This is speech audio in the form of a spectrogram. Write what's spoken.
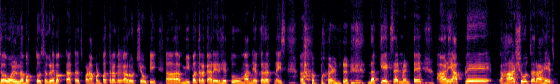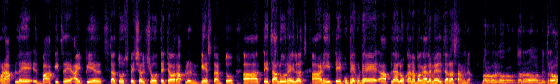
जवळनं बघतो. सगळे बघतातच पण आपण पत्रकार आहोत शेवटी. मी पत्रकार आहे हे तू मान्य करत नाहीस. पण नक्की एक्साइटमेंट आहे. आणि आपले हा शो तर आहेच पण आपले बाकीचे आयपीएल चा तो स्पेशल शो त्याच्यावर आपलं गेस्ट आणतो. ते चालू राहीलच आणि ते कुठे कुठे आपल्या लोकांना बघायला मिळेल जरा सांगणं बरोबर गौरव. तर मित्र हो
